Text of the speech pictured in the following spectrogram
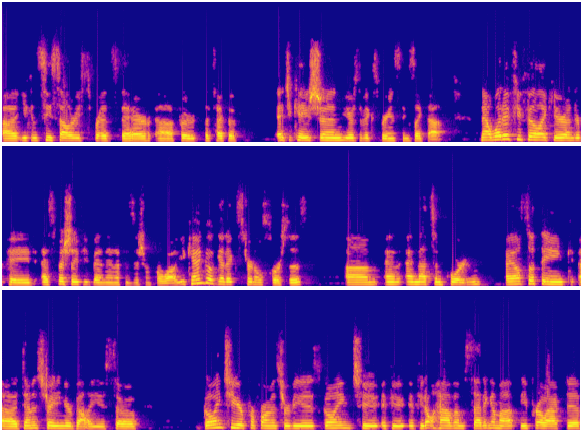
Uh, you can see salary spreads there uh, for the type of education, years of experience, things like that. Now, what if you feel like you're underpaid, especially if you've been in a position for a while? You can go get external sources, um, and and that's important. I also think uh, demonstrating your value. So, going to your performance reviews, going to if you if you don't have them, setting them up, be proactive,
